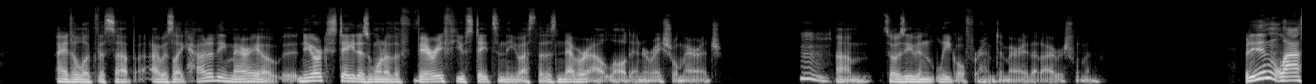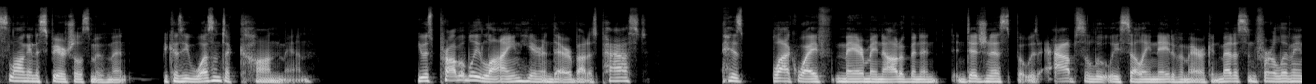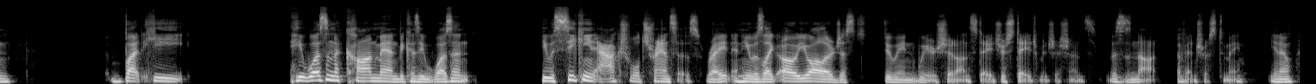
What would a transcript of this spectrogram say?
I had to look this up. I was like, how did he marry a New York State is one of the very few states in the US that has never outlawed interracial marriage. Hmm. Um, so it was even legal for him to marry that Irish woman. But he didn't last long in the spiritualist movement because he wasn't a con man. He was probably lying here and there about his past. His black wife may or may not have been in- indigenous, but was absolutely selling Native American medicine for a living. But he he wasn't a con man because he wasn't he was seeking actual trances, right? And he was like, "Oh, you all are just doing weird shit on stage. You're stage magicians. This is not of interest to me." You know?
